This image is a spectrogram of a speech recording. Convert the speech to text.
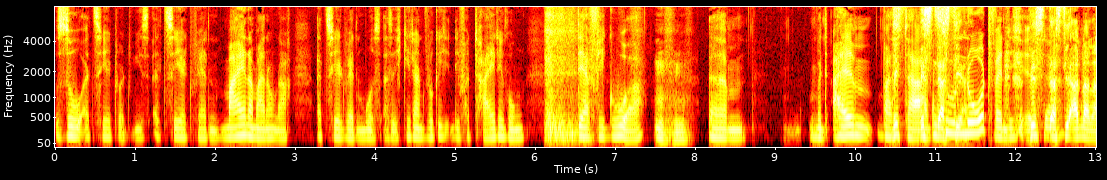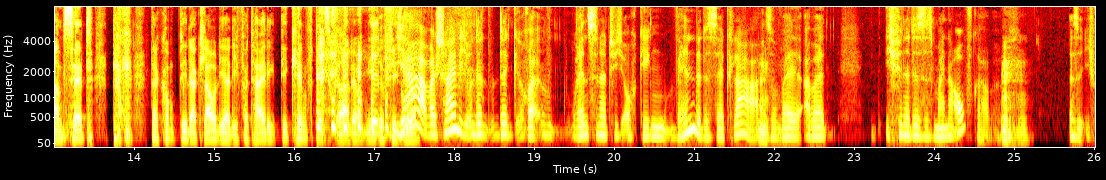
so erzählt wird, wie es erzählt werden, meiner Meinung nach erzählt werden muss. Also ich gehe dann wirklich in die Verteidigung der Figur. Mhm. Ähm, mit allem, was Wiss- da wissen, dass zu die- notwendig ist. Wissen ja. das die anderen am Set? Da, da kommt wieder Claudia, die verteidigt, die kämpft jetzt gerade um ihre Figur. Ja, wahrscheinlich. Und dann, dann rennst du natürlich auch gegen Wände, das ist ja klar. Also, Mhm. weil, aber ich finde, das ist meine Aufgabe. Mhm. Also ich,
